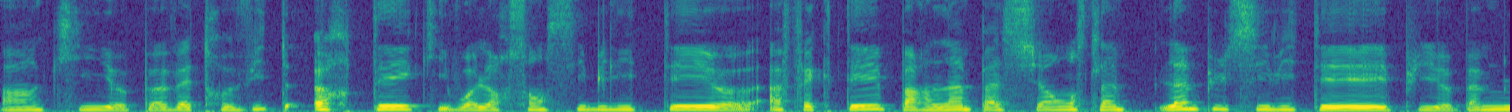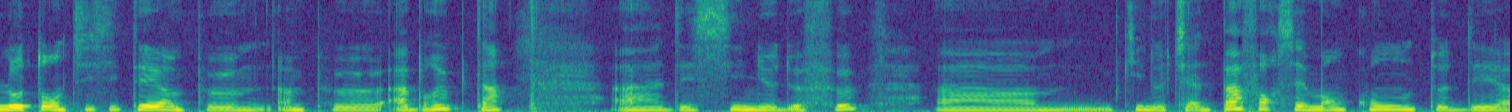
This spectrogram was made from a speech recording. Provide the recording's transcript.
hein, qui euh, peuvent être vite heurtées, qui voient leur sensibilité euh, affectée par l'impatience, l'impulsivité et puis même l'authenticité un peu, un peu abrupte hein, des signes de feu. qui ne tiennent pas forcément compte des,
